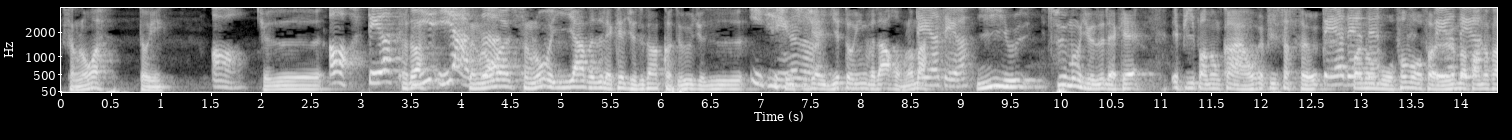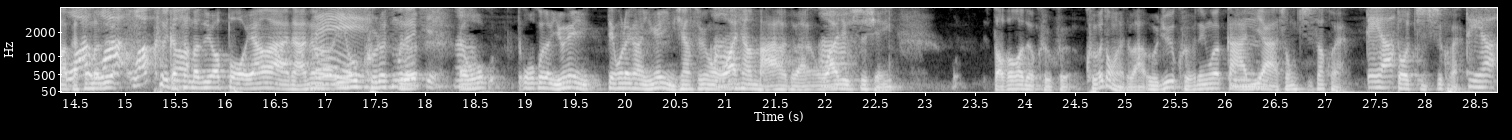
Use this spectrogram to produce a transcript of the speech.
成龙个抖音，哦。就是哦，对个伊伊也成龙嘛，成龙嘛，伊也勿是辣盖就是讲搿段就是疫疫情期间，伊抖音勿大红了嘛。对个对个伊有专门就是辣盖一边帮侬讲闲话，一边杀手，帮侬模仿模仿，然后嘛帮侬讲搿只物事我也我也我也看，到。搿只物事要保养啊，哪能？对因为我看了之后我我觉着有眼影对我来讲有眼影响，所以我也想买，对伐？嗯我也就去寻。淘宝高头看看，看勿懂个对伐？完全看勿懂，因为价钿啊从几十块对个到几千块，对个，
